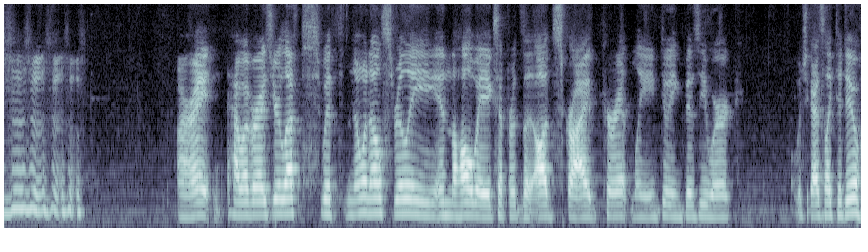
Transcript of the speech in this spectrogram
All right. However, as you're left with no one else really in the hallway except for the odd scribe currently doing busy work, what would you guys like to do?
